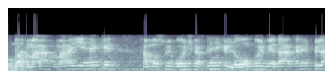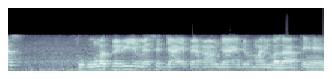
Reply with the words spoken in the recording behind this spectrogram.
تو ہمارا ہمارا یہ ہے کہ ہم اس میں کوشش کرتے ہیں کہ لوگوں کو بھی بیدار کریں پلس حکومت میں بھی یہ میسج جائے پیغام جائے جو ہماری وزارتیں ہیں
